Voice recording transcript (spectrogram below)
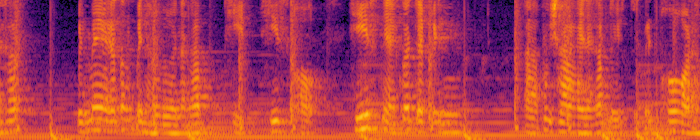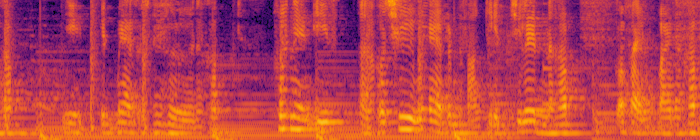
นะครับ เป็นแม่ก็ต้องเป็น her นะครับขีด his ออก his เนี่ยก็จะเป็น ผู้ชายนะครับ หรือจะเป็นพ่อนะครับ นี่เป็นแม่ก็ใช้ her นะครับ her name is อ่าก็ชื่อแม่เป็นภาษาอังกฤษชื่อเล่นนะครับ ก็ใส่ลงไปนะครับ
